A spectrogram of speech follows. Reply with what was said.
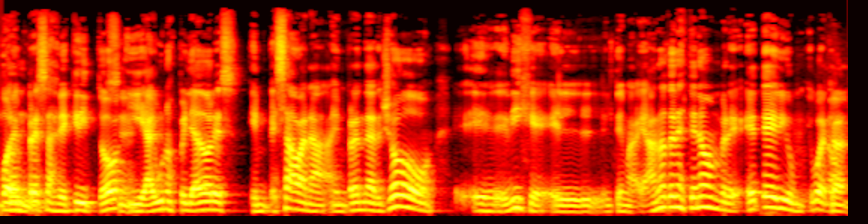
por empresas de cripto y algunos peleadores empezaban a, emprender. Yo eh, dije el, tema, anoten este nombre, Ethereum. Y bueno,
